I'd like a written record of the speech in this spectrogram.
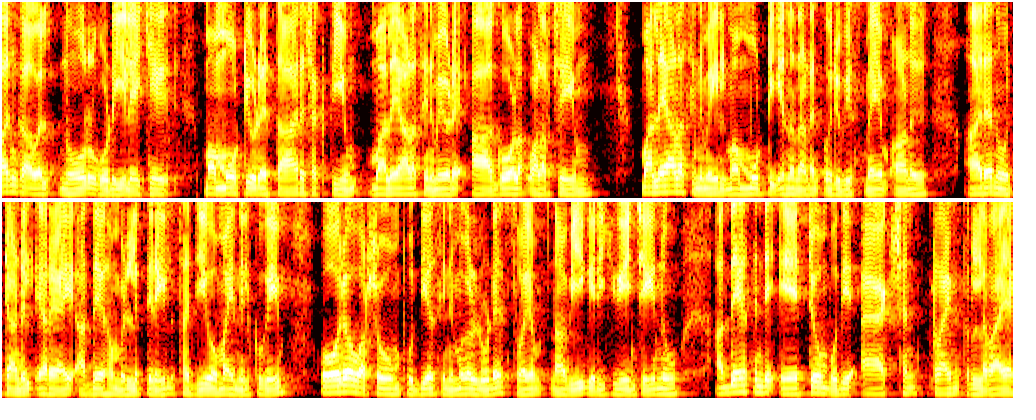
കളങ്കാവൽ നൂറ് കോടിയിലേക്ക് മമ്മൂട്ടിയുടെ താരശക്തിയും മലയാള സിനിമയുടെ ആഗോള വളർച്ചയും. മലയാള സിനിമയിൽ മമ്മൂട്ടി എന്ന നടൻ ഒരു വിസ്മയം ആണ്. അരനൂറ്റാണ്ടിൽ ഏറെയായി അദ്ദേഹം വെള്ളിത്തിരയിൽ സജീവമായി നിൽക്കുകയും ഓരോ വർഷവും പുതിയ സിനിമകളിലൂടെ സ്വയം നവീകരിക്കുകയും ചെയ്യുന്നു. അദ്ദേഹത്തിന്റെ ഏറ്റവും പുതിയ ആക്ഷൻ ക്രൈം ത്രില്ലറായ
